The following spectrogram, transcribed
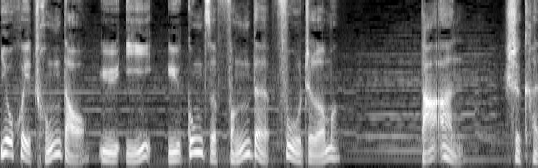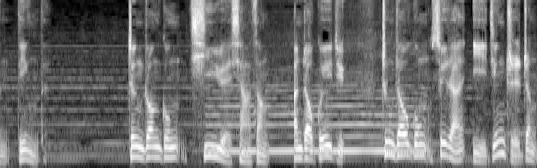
又会重蹈与仪与公子冯的覆辙吗？答案是肯定的。郑庄公七月下葬，按照规矩，郑昭公虽然已经执政，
